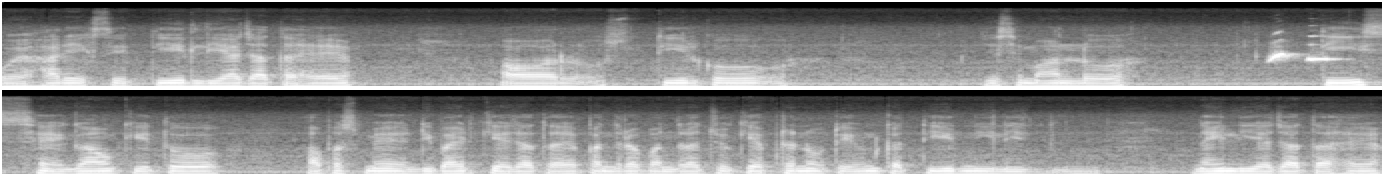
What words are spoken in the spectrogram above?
वो हर एक से तीर लिया जाता है और उस तीर को, जैसे मान लो तीस है गाँव के तो आपस में डिवाइड किया जाता है पंद्रह पंद्रह जो कैप्टन होते हैं, उनका तीर नहीं ली, नहीं लिया जाता है।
